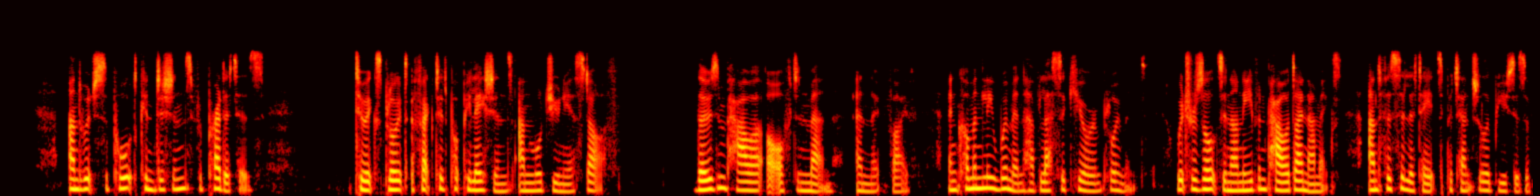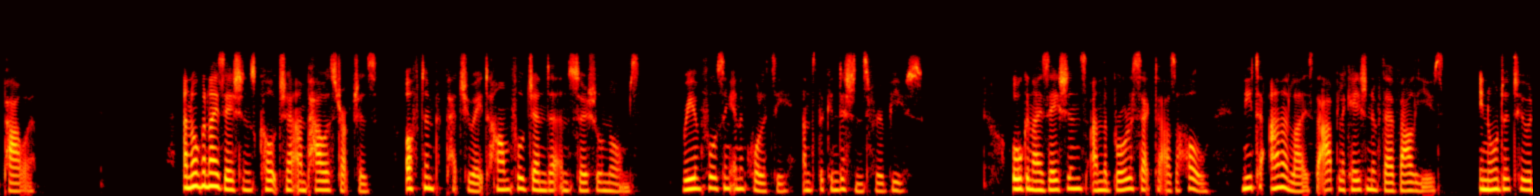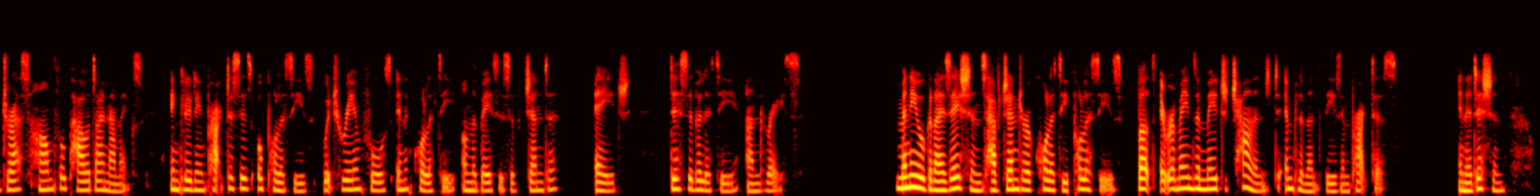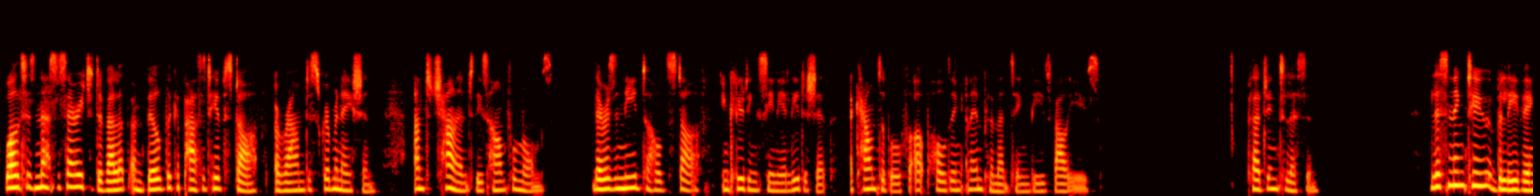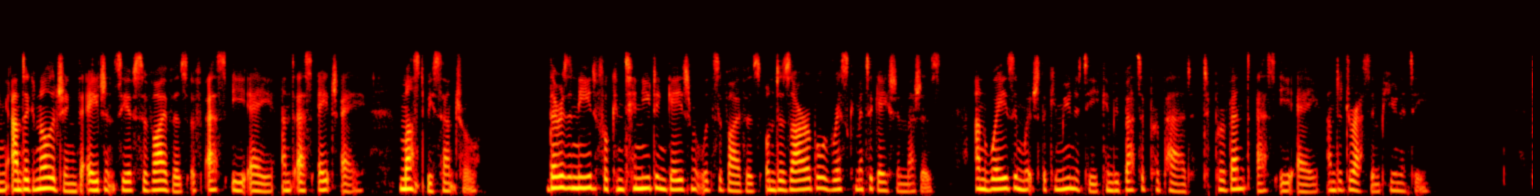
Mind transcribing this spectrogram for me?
and which support conditions for predators to exploit affected populations and more junior staff. Those in power are often men, Note 5, and commonly women have less secure employment, which results in uneven power dynamics and facilitates potential abuses of power. An organization's culture and power structures often perpetuate harmful gender and social norms, reinforcing inequality and the conditions for abuse. Organizations and the broader sector as a whole need to analyze the application of their values in order to address harmful power dynamics, including practices or policies which reinforce inequality on the basis of gender, age, disability, and race. Many organizations have gender equality policies, but it remains a major challenge to implement these in practice. In addition, while it is necessary to develop and build the capacity of staff around discrimination and to challenge these harmful norms, there is a need to hold staff, including senior leadership, accountable for upholding and implementing these values. Pledging to listen. Listening to, believing, and acknowledging the agency of survivors of SEA and SHA must be central. There is a need for continued engagement with survivors on desirable risk mitigation measures and ways in which the community can be better prepared to prevent SEA and address impunity.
